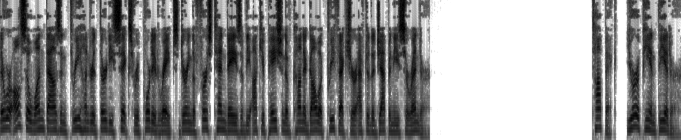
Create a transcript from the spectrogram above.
There were also 1,336 reported rapes during the first 10 days of the occupation of Kanagawa Prefecture after the Japanese surrender. European theatre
